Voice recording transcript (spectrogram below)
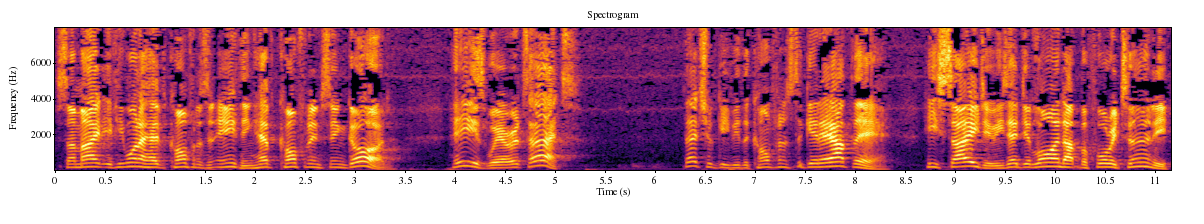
So mate, if you want to have confidence in anything, have confidence in God. He is where it's at. That should give you the confidence to get out there. He saved you. He's had you lined up before eternity.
